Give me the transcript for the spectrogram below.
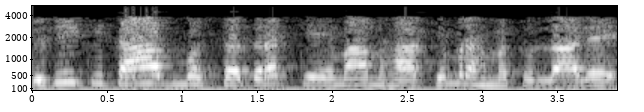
لدی کتاب مستدرک کې امام حاکم رحمت الله علیه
